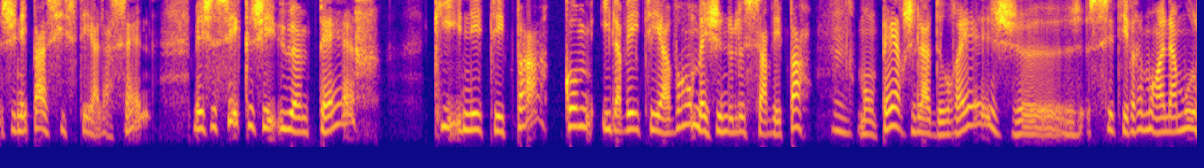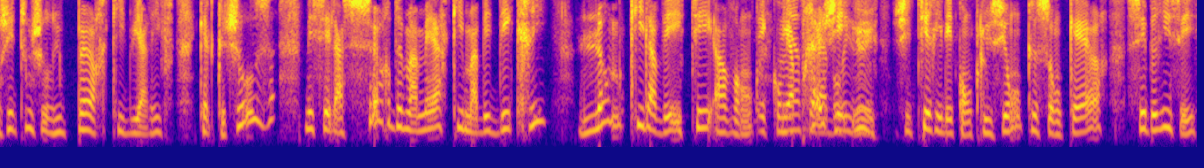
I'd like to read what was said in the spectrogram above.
je n'ai pas assisté à la scène, mais je sais que j'ai eu un père qui n'était pas comme il avait été avant, mais je ne le savais pas. Hmm. Mon père, je l'adorais, je, c'était vraiment un amour. J'ai toujours eu peur qu'il lui arrive quelque chose, mais c'est la sœur de ma mère qui m'avait décrit l'homme qu'il avait été avant. Et combien Et après, j'ai eu, j'ai tiré les conclusions que son cœur s'est brisé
